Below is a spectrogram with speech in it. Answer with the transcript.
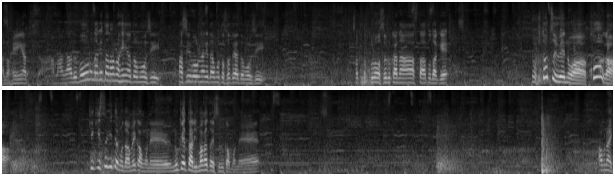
あの辺や曲がるボール投げたらあの辺やと思うし走るボール投げたらもっと外やと思うしちょっと苦労するかなスタートだけ。でも一つ言えるのはコアが効きすぎてもダメかもね。抜けたり曲がったりするかもね。危ない。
